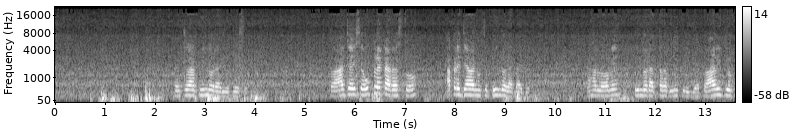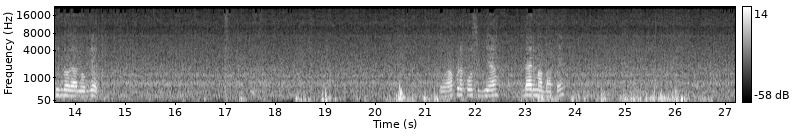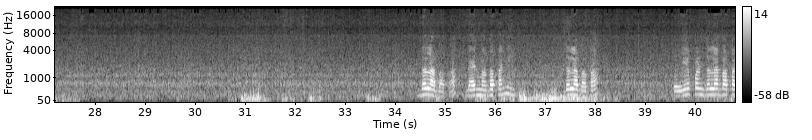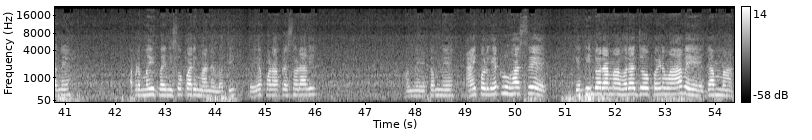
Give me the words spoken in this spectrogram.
તો જો આ ભીંડોરાની ભેંસું. તો આ જાય છે ઉપલેટા રસ્તો, આપણે જવાનું છે ભીંડોરા બાજુ. હાલો હવે ભીંડોરા તરફ નીકળી ગયા. તો આવી ગયો ભીંડોરાનો ગેટ. તો આપણે પહોંચી ગયા ડાયરમાં બાપે. દલા બાપા, ડાયરમાં બાપા નહીં, દલા બાપા. તો એ પણ દલા બાપાને આપણે મયુરભાઈની સોપારી માનેલ હતી, તો એ પણ આપણે સડાવી. અને તમને અહીં પણ એટલું હાશે કે ભીંડોરામાં વરાજો પૈણવા આવે, ગામમાં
